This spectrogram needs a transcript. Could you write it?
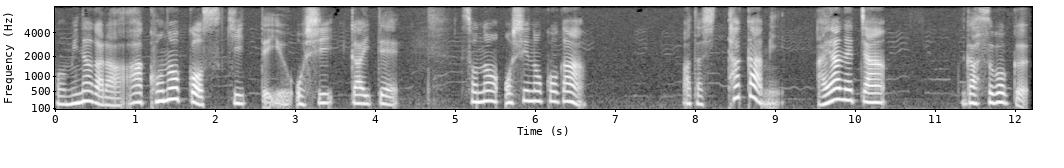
こう見ながらあこの子好きっていう推しがいてその推しの子が私高見あやねちゃんがすごく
